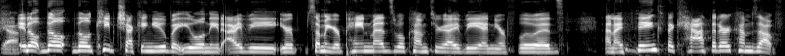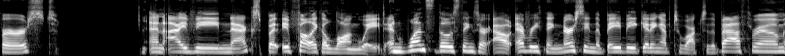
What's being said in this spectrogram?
Yeah. it'll they'll they'll keep checking you but you will need iv your some of your pain meds will come through iv and your fluids and i think the catheter comes out first and iv next but it felt like a long wait and once those things are out everything nursing the baby getting up to walk to the bathroom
